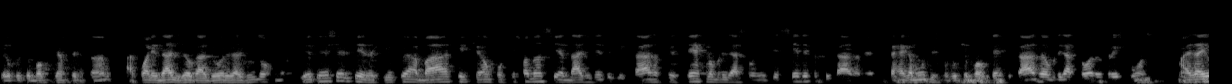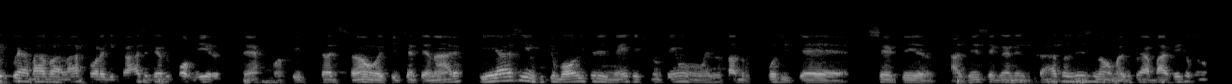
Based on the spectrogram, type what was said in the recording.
pelo futebol que vem apresentando. A qualidade dos jogadores ajuda muito. E eu tenho certeza que o Cuiabá tem que tirar um pouquinho só da ansiedade dentro de casa, porque tem aquela obrigação de descer dentro de casa, né? Carrega muito isso no futebol dentro de casa, é obrigatório três pontos. Mas aí o Cuiabá vai lá fora de casa e ganha do Palmeiras, né? Uma equipe de tradição, uma equipe centenária. E é assim, futebol, infelizmente, a gente não tem um resultado positivo, é, certeiro. Às vezes você ganha dentro de casa, às vezes não, mas o Cuiabá vem jogando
